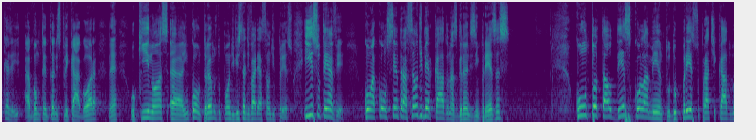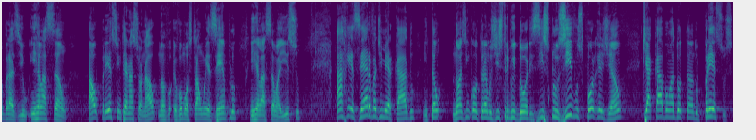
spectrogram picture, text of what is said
quer dizer, ah, vamos tentando explicar agora né, o que nós uh, encontramos do ponto de vista de variação de preço. E isso tem a ver com a concentração de mercado nas grandes empresas, com o total descolamento do preço praticado no Brasil em relação ao preço internacional, eu vou mostrar um exemplo em relação a isso, a reserva de mercado, então, nós encontramos distribuidores exclusivos por região, que acabam adotando preços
